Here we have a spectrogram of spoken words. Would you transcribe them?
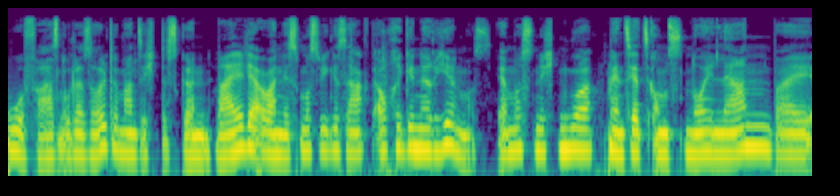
Ruhephasen oder sollte man sich das gönnen, weil der Organismus, wie gesagt, auch regenerieren muss. Er muss nicht nur, wenn es jetzt ums Neulernen bei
